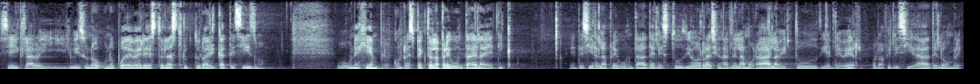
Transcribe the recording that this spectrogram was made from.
Sí, claro, y, Luis, uno, uno puede ver esto en la estructura del catecismo. Un ejemplo, con respecto a la pregunta de la ética, es decir, la pregunta del estudio racional de la moral, la virtud y el deber o la felicidad del hombre,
